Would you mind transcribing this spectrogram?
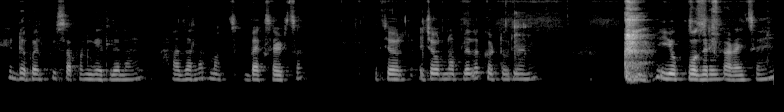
हे डबल पीस आपण घेतलेला आहे. हा झाला मागचा बॅक साईडचा याच्यावर याच्यावरून आपल्याला कटोरी आणि योक वगैरे काढायचं आहे.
